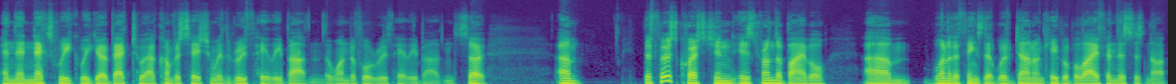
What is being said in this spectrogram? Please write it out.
And then next week, we go back to our conversation with Ruth Haley Barton, the wonderful Ruth Haley Barton. So, um, the first question is from the Bible. Um, one of the things that we've done on Capable Life, and this is not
